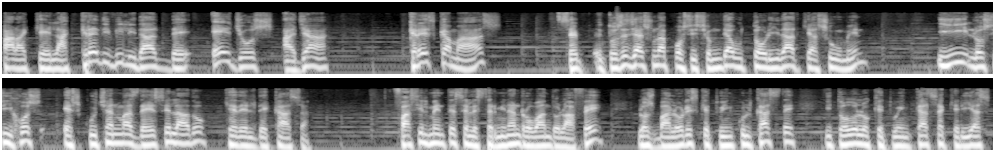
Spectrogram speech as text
para que la credibilidad de ellos allá crezca más. Se- entonces ya es una posición de autoridad que asumen y los hijos escuchan más de ese lado que del de casa. Fácilmente se les terminan robando la fe, los valores que tú inculcaste y todo lo que tú en casa querías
